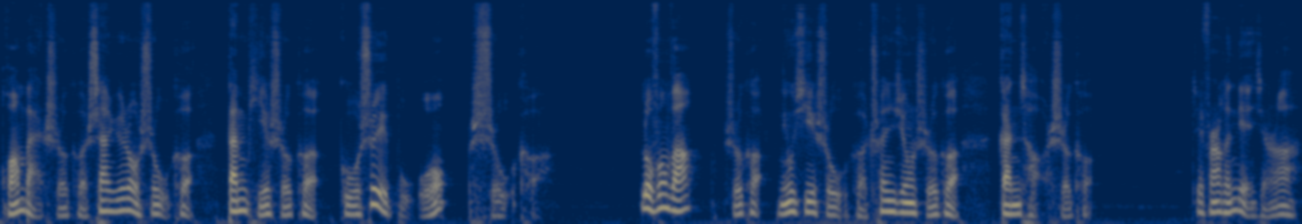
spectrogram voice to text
黄柏十克，山萸肉十五克，丹皮十克，骨碎补十五克，漏蜂房十克，牛膝十五克，川芎十克，甘草十克。这方很典型啊，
